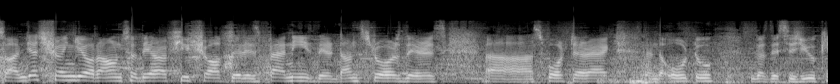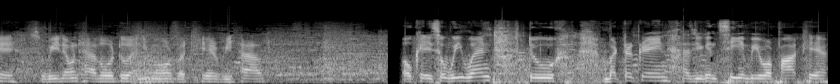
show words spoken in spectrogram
So i'm just showing you around. So there are a few shops. There is Panies, there are Dunnes Stores there is uh, sport direct and the o2 because this is uk so we don't have o2 anymore but here we have okay so we went to Buttercrane as you can see we were parked here.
